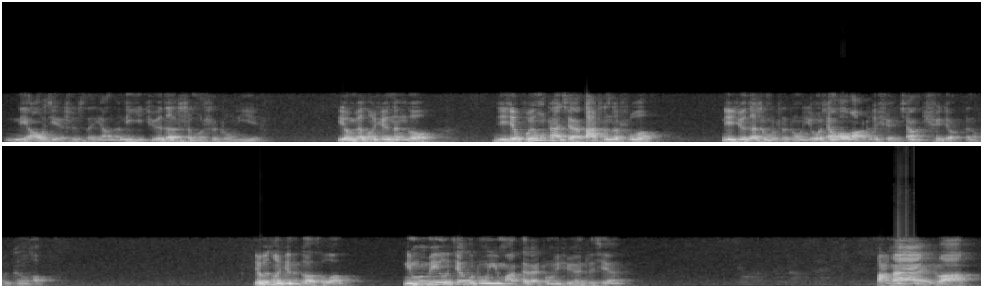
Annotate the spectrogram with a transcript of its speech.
了解是怎样的？你觉得什么是中医？有没有同学能够，你就不用站起来大声的说，你觉得什么是中医？我想我把这个选项去掉可能会更好。有没有同学能告诉我，你们没有见过中医吗？在来中医学院之前，把脉是吧？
